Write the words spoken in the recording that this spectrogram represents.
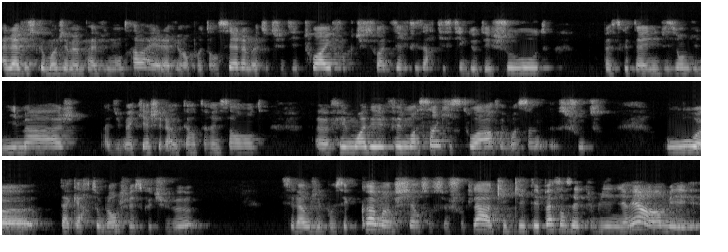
elle a vu ce que moi, j'ai même pas vu de mon travail. Elle a vu un potentiel. Elle m'a tout de suite dit, toi, il faut que tu sois directrice artistique de tes shoots parce que tu as une vision d'une image, du maquillage, c'est là où tu es intéressante. Euh, fais-moi des, cinq histoires, fais-moi cinq shoots ou euh, ta carte blanche, fais ce que tu veux. C'est là où j'ai bossé comme un chien sur ce shoot-là, qui n'était pas censé être publié ni rien, hein, mais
